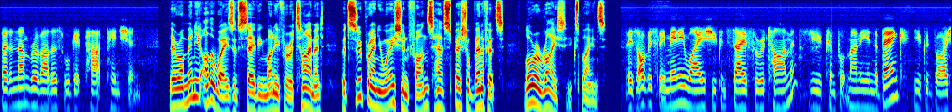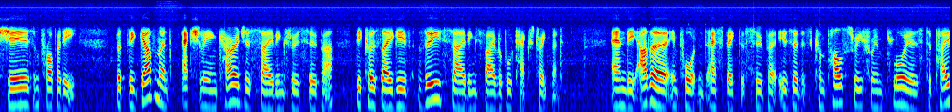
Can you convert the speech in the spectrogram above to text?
but a number of others will get part pension. There are many other ways of saving money for retirement, but superannuation funds have special benefits. Laura Wright explains. There's obviously many ways you can save for retirement. You can put money in the bank, you could buy shares and property but the government actually encourages saving through super because they give these savings favourable tax treatment. And the other important aspect of super is that it's compulsory for employers to pay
